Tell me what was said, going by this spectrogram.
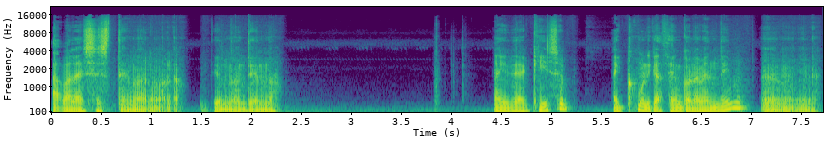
Ah, vale, es este. Vale, vale. Entiendo, entiendo. Ahí de aquí se... ¿Hay comunicación con Evending? Eh, mira.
